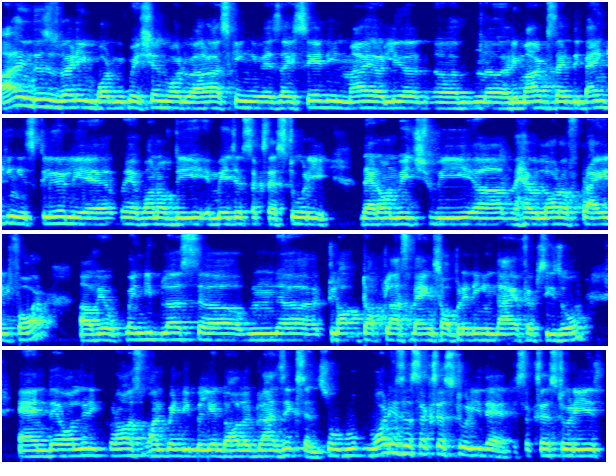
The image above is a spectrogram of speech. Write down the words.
I think this is very important question. What you are asking, as I said in my earlier um, uh, remarks, that the banking is clearly a, a, one of the major success story that on which we uh, have a lot of pride for. Uh, we have 20 plus uh, mm, uh, top class banks operating in the IFSC zone, and they already crossed 120 billion dollar transactions. So, w- what is the success story there? The success story is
